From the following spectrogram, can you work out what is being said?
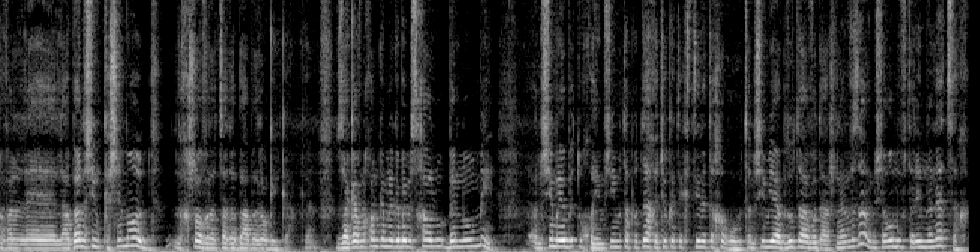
אבל uh, להרבה אנשים קשה מאוד לחשוב על הצד הבא בלוגיקה, כן? זה אגב נכון גם לגבי מסחר בינלאומי. אנשים היו בטוחים שאם אתה פותח את שוק הטקסטיל לתחרות, אנשים יאבדו את העבודה שלהם וזהו, הם יישארו מובטלים לנצח.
